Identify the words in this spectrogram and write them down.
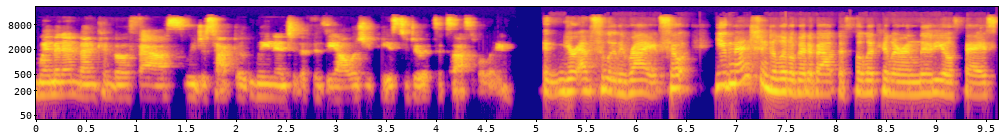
women and men can both fast. We just have to lean into the physiology piece to do it successfully. You're absolutely right. So you mentioned a little bit about the follicular and luteal phase,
